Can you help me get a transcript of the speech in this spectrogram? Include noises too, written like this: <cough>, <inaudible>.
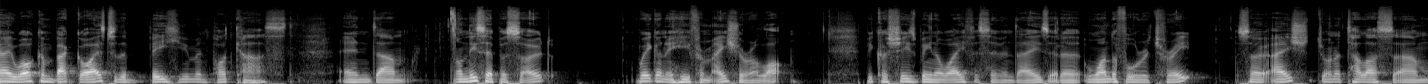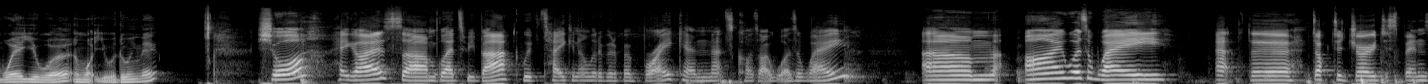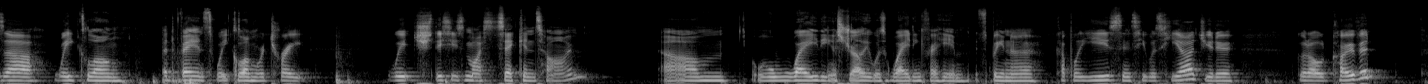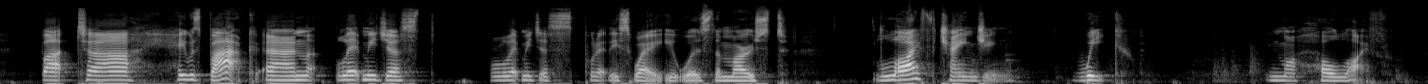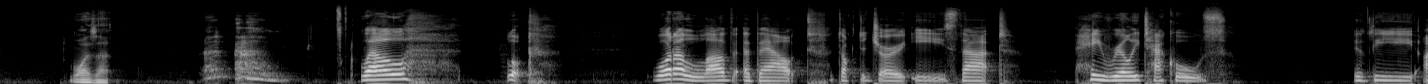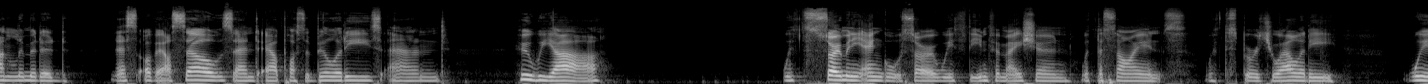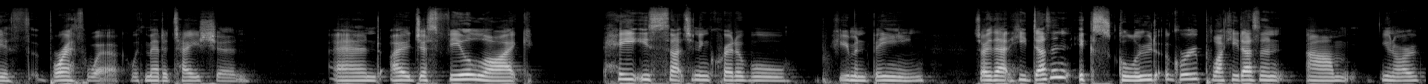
Okay, welcome back, guys, to the Be Human podcast. And um, on this episode, we're going to hear from Aesha a lot because she's been away for seven days at a wonderful retreat. So, Aish, do you want to tell us um, where you were and what you were doing there? Sure. Hey guys, uh, I'm glad to be back. We've taken a little bit of a break, and that's because I was away. Um, I was away at the Dr. Joe Dispenza week long, advanced week long retreat, which this is my second time. Um, we we're waiting, Australia was waiting for him. It's been a couple of years since he was here due to good old COVID. But uh, he was back, and let me just let me just put it this way: it was the most life changing week in my whole life. Why is that? <clears throat> Well, look, what I love about Dr. Joe is that he really tackles the unlimitedness of ourselves and our possibilities and who we are with so many angles. So, with the information, with the science, with the spirituality, with breath work, with meditation. And I just feel like he is such an incredible human being so that he doesn't exclude a group, like he doesn't, um, you know,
